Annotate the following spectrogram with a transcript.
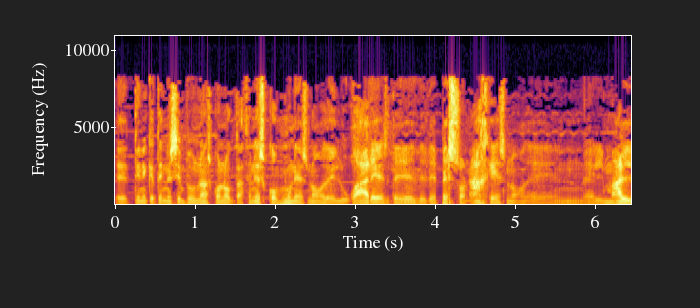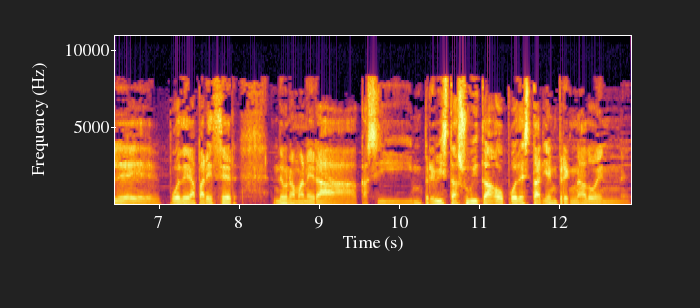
eh, tiene que tener siempre unas connotaciones comunes, ¿no? De lugares, de, Mm. de- de personajes, ¿no? De- el mal eh, puede aparecer de una manera casi imprevista, súbita, o puede estar ya impregnado en,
